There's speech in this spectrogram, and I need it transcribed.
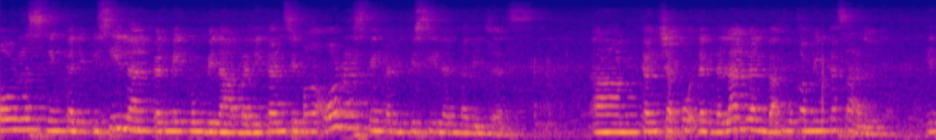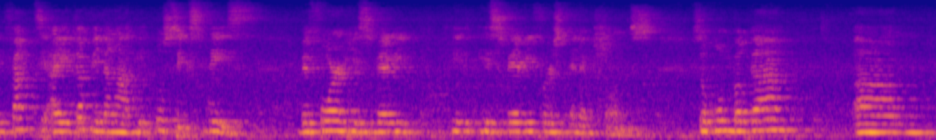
oras ng kalipisilan, pero may kong binabalikan si mga oras ng kalipisilan manages. Um, kan siya po nagdalagan bago kaming kasal. In fact, si Aika pinangakit ko six days before his very his, very first elections. So kumbaga, um,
